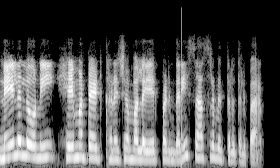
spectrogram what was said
నేలలోని హేమటైట్ ఖనిజం వల్ల ఏర్పడిందని శాస్త్రవేత్తలు తెలిపారు.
